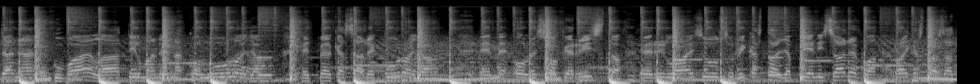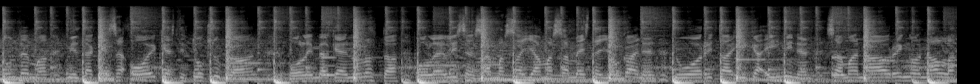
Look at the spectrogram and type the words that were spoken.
tänään kuvaillaan ilman ennakkoluuloja. Et pelkä sadekuroja emme ole sokerista. Erilaisuus rikasta ja pieni sade vaan Raikasta saa tuntemaan miltä kesä oikeesti tuoksukaan Oli melkein unohtaa oleellisen samassa jamassa meistä jokainen. Nuori tai ikäihminen saman auringon alla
